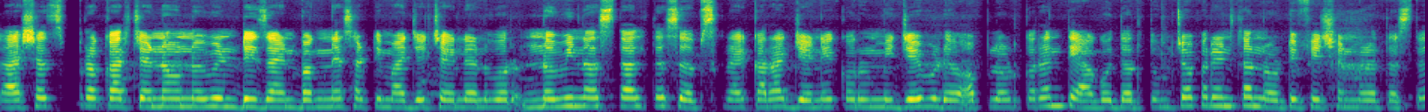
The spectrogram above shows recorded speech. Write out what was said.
तर अशाच प्रकारच्या नवनवीन डिझाईन बघण्यासाठी माझ्या चॅनलवर नवीन असताल तर सबस्क्राईब करा जेणेकरून मी जे व्हिडिओ अपलोड करेन ते अगोदर तुमच्यापर्यंत नोटिफिकेशन मिळत असतं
